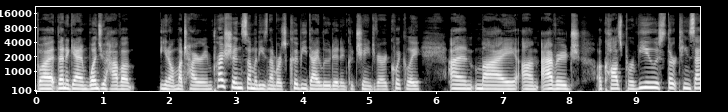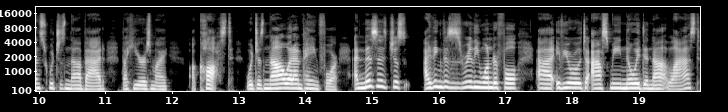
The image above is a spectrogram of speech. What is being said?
But then again, once you have a you know much higher impression some of these numbers could be diluted and could change very quickly and my um, average a cost per view is 13 cents which is not bad but here's my uh, cost which is not what i'm paying for and this is just I think this is really wonderful. Uh, if you were to ask me, no, it did not last.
